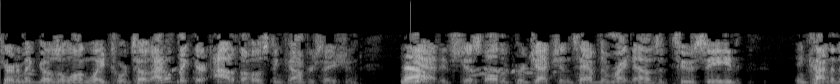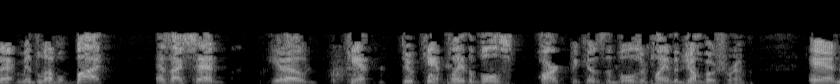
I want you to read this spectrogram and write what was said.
tournament goes a long way towards. I don't think they're out of the hosting conversation No. yet. It's just all the projections have them right now as a two seed in kind of that mid level. But as I said, you know, can't Duke can't play the Bulls park because the Bulls are playing the jumbo shrimp. And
